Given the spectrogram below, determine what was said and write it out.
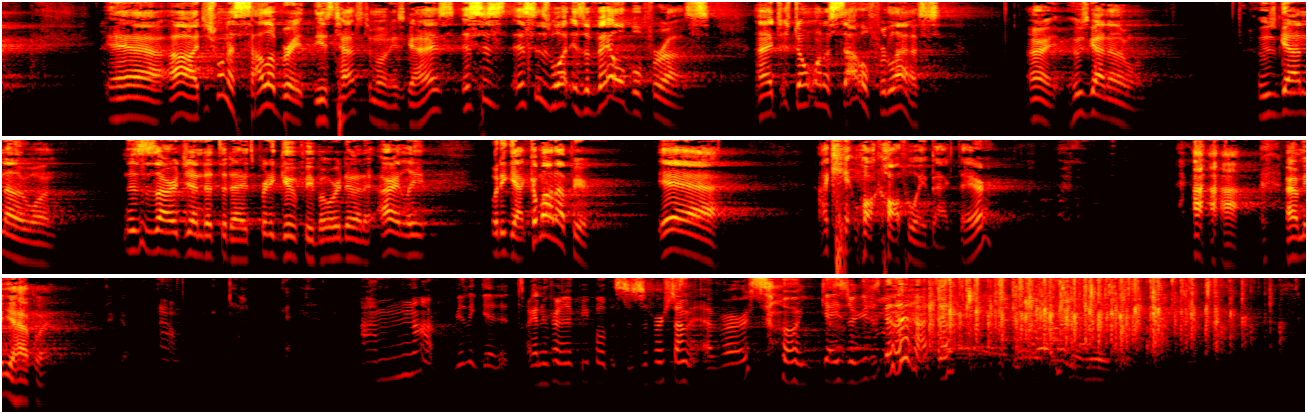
Yeah. Oh, I just want to celebrate these testimonies, guys. This is this is what is available for us. I just don't want to settle for less. All right. Who's got another one? Who's got another one? This is our agenda today. It's pretty goofy, but we're doing it. All right, Lee. What do you got? Come on up here. Yeah. I can't walk all the way back there. I'll meet you halfway. I'm not really good at talking in front of people. This is the first time ever, so you guys are just gonna have to.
